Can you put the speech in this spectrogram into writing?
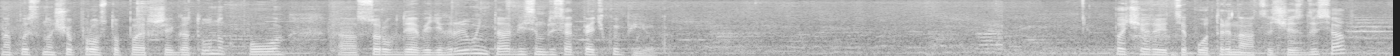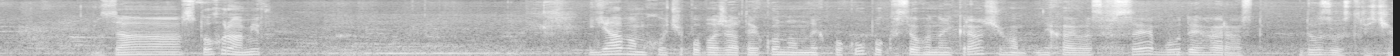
Написано, що просто перший гатунок по 49 гривень та 85 копійок. Печериці по 13,60 за 100 грамів. Я вам хочу побажати економних покупок, всього найкращого. Нехай у вас все буде гаразд. До зустрічі!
